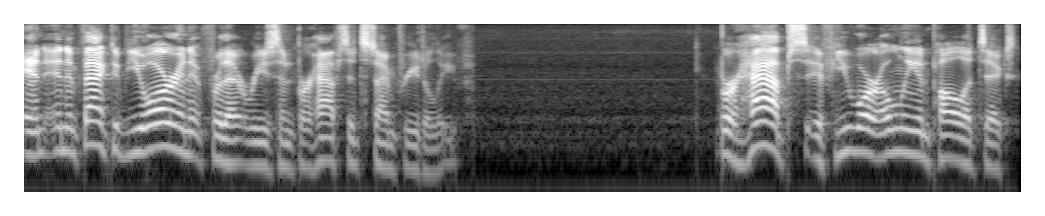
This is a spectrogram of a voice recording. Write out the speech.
And and in fact, if you are in it for that reason, perhaps it's time for you to leave. Perhaps if you are only in politics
